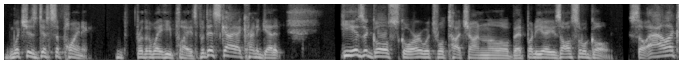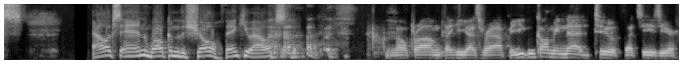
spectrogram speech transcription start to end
which is disappointing for the way he plays. But this guy, I kind of get it. He is a goal scorer, which we'll touch on in a little bit, but he is also a goalie. So, Alex, Alex N, welcome to the show. Thank you, Alex. No problem. Thank you guys for having me. You can call me Ned too. if That's easier.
